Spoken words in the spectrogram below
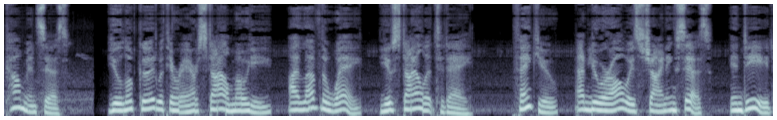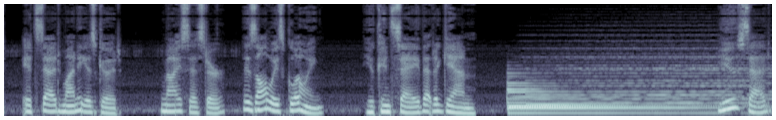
Come in, sis. You look good with your hairstyle, Moyi. I love the way you style it today. Thank you, and you are always shining, sis. Indeed, it said money is good. My sister is always glowing. You can say that again. You said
